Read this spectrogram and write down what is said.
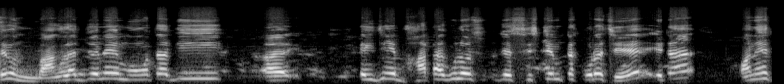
দেখুন বাংলার জন্য মমতাদি এই যে ভাতাগুলো যে সিস্টেমটা করেছে, এটা অনেক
